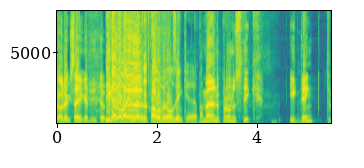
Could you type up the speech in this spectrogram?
dat ga ik zeker niet doen. Die gaan wel wat uh, vallen voor ons, denk ik. eh, pap. Mijn pronostiek, ik denk 2-0.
